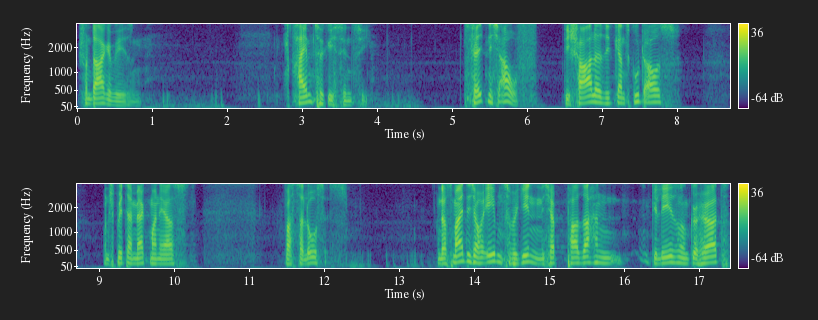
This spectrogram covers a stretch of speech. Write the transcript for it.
schon da gewesen. Heimtückig sind sie. Es fällt nicht auf. Die Schale sieht ganz gut aus und später merkt man erst, was da los ist. Und das meinte ich auch eben zu Beginn. Ich habe ein paar Sachen gelesen und gehört,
